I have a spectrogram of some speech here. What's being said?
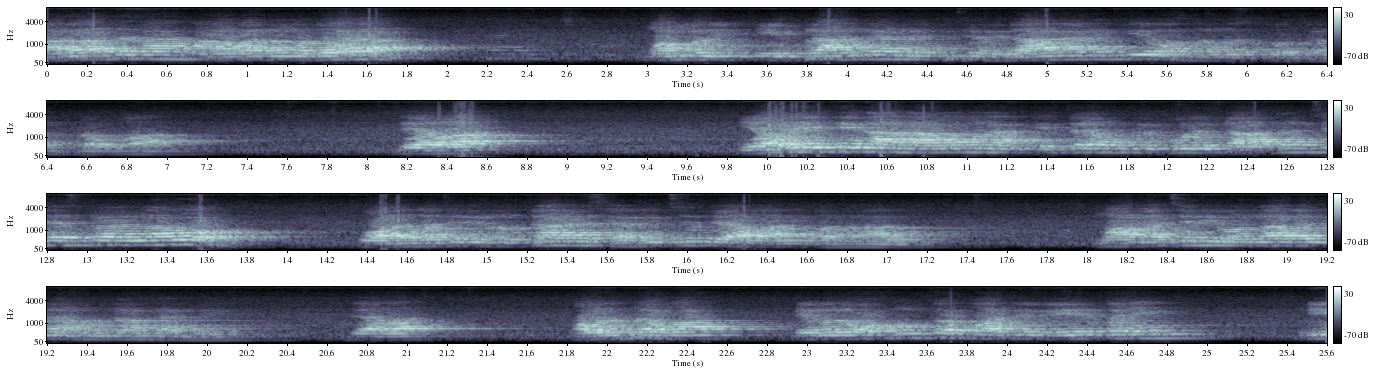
ఆరాధన ఆవరణ ద్వారా మమ్మల్ని ఈ ప్రాంతాన్ని నడిపించిన విధానానికి వందనములు స్తోత్రం ప్రభా దేవా ఎవరైతే నా నామమున ఇద్దరు ముగ్గురు కూడి ప్రార్థన చేస్తారన్నావో వారి మధ్య నేను ఉంటానని సెలవిచ్చిన దేవానికి వందనాలు. మా మధ్య నీవు ఉన్నావని నమ్ముతున్నాం తండ్రి. దేవా అవును ప్రభా మేము లోకంతో పాటు వేరుపడి నీ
